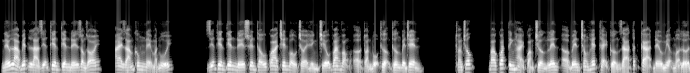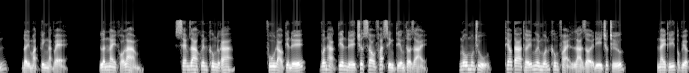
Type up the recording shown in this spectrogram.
Nếu là biết là diễn thiên tiên đế dòng dõi, ai dám không nể mặt mũi. Diễn thiên tiên đế xuyên thấu qua trên bầu trời hình chiếu vang vọng ở toàn bộ thượng thương bên trên. Thoáng chốc, bao quát tinh hải quảng trường lên ở bên trong hết thệ cường giả tất cả đều miệng mở lớn, đầy mặt kinh ngạc vẻ. Lần này khó làm. Xem ra khuyên không được a. Phu đảo tiên đế, vân hạc tiên đế trước sau phát sinh tiếng thở dài. Nô môn chủ, theo ta thấy ngươi muốn không phải là rời đi trước chứ. Này thí tộc việc,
